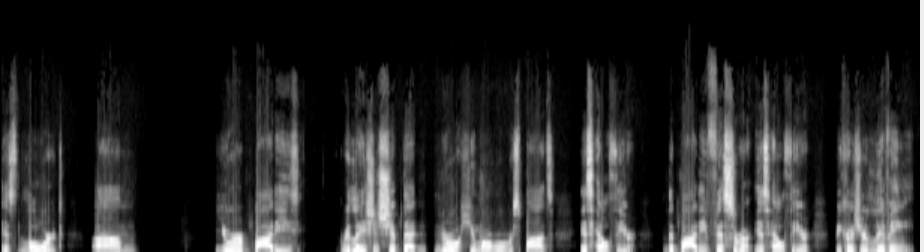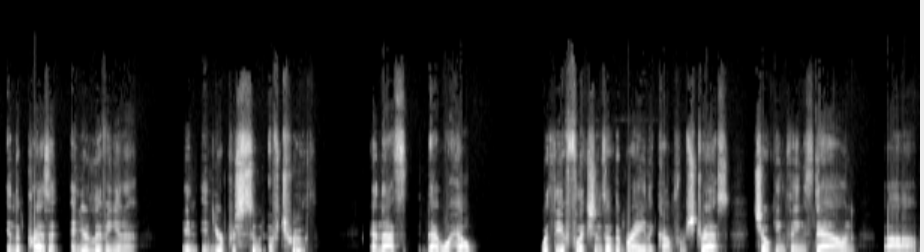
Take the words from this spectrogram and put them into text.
is lowered. Um, your body's relationship, that neurohumoral response, is healthier. The body viscera is healthier because you're living in the present and you're living in a in, in your pursuit of truth. And that's that will help with the afflictions of the brain that come from stress, choking things down, um,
